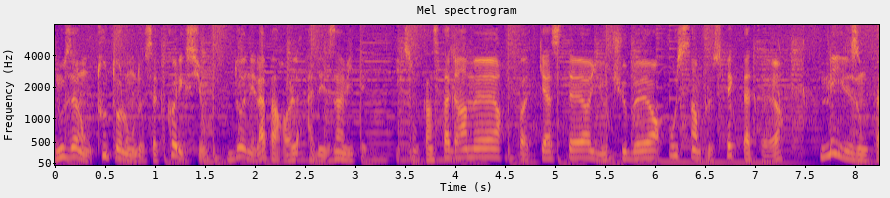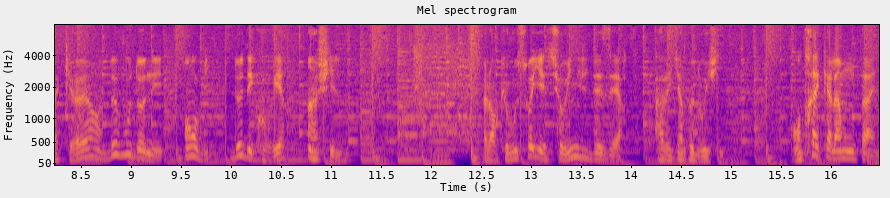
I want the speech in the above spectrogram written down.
Nous allons tout au long de cette collection donner la parole à des invités. Ils sont Instagrammeurs, podcasteurs, youtubeurs ou simples spectateurs, mais ils ont à cœur de vous donner envie de découvrir un film. Alors que vous soyez sur une île déserte avec un peu de wifi, en trek à la montagne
